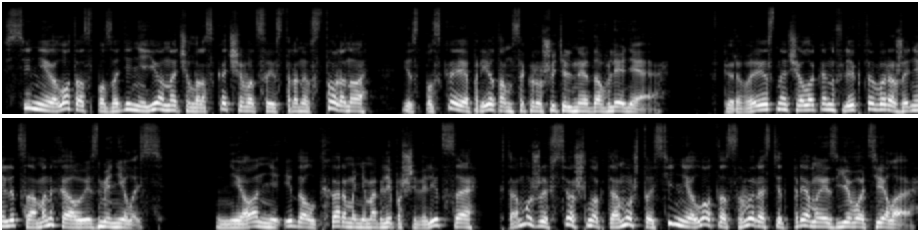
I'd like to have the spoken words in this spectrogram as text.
синий лотос позади неё начал раскачиваться из стороны в сторону, испуская при этом сокрушительное давление. Впервые с начала конфликта выражение лица Манхау изменилось. Ни он, ни идол Дхарма не могли пошевелиться, к тому же всё шло к тому, что синий лотос вырастет прямо из его тела.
